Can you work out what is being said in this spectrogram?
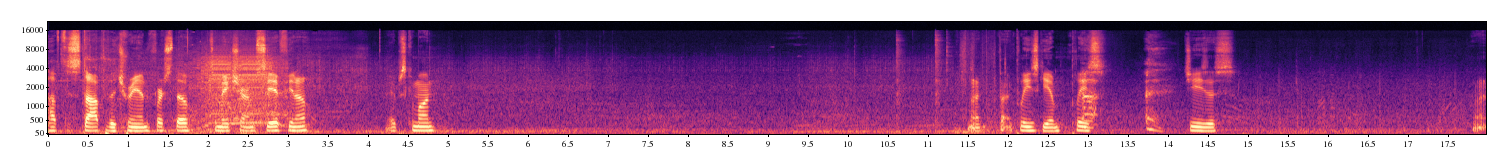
I'll have to stop the train first though to make sure I'm safe, you know. Oops, come on. Please game, please. Jesus. Alright.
